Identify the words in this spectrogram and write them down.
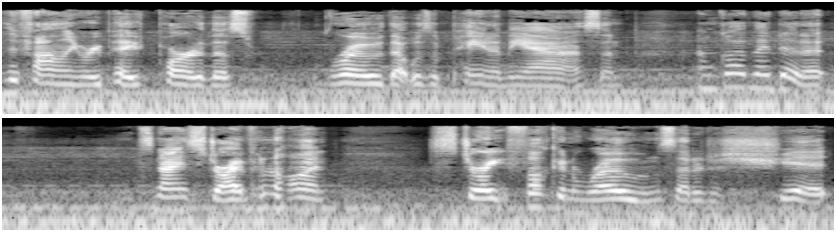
They finally repaved part of this road that was a pain in the ass, and I'm glad they did it. It's nice driving on straight fucking road instead of just shit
